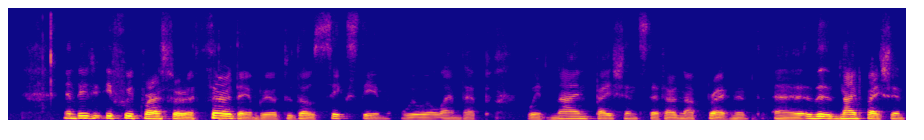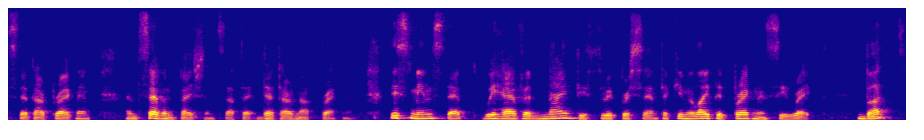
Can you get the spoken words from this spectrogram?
And if we transfer a third embryo to those 16, we will end up with nine patients that are not pregnant, uh, nine patients that are pregnant, and seven patients that, that are not pregnant. This means that we have a 93% accumulated pregnancy rate. But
